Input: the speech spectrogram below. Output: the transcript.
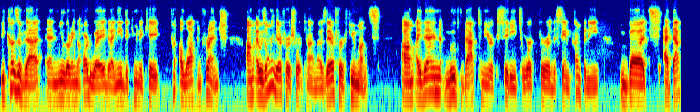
because of that, and me learning the hard way that I needed to communicate a lot in French, um, I was only there for a short time. I was there for a few months. Um, I then moved back to New York City to work for the same company but at that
